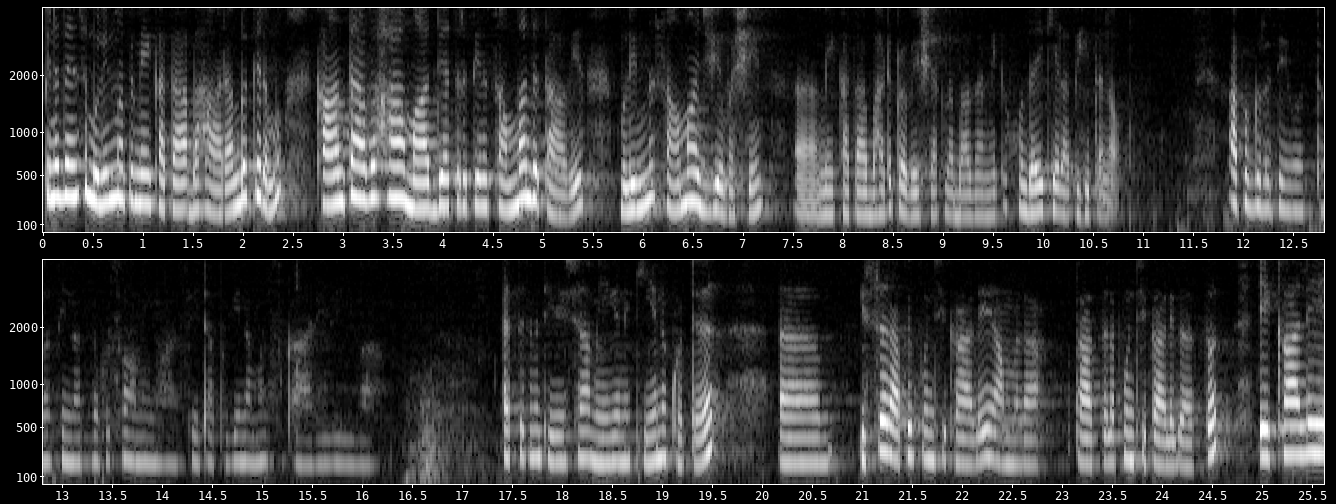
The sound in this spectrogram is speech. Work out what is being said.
පින දැන්ස මුලින්ම අපි මේ කතා බහ ආරම්භ කරමු. කාන්තාව හා මාධ්‍ය අතර තියෙන සම්බන්ධතාවය මුලින්ම සමාජීය වශයෙන් මේ කතා බහට ප්‍රවේශයක් ලබා ගන්න එක හොඳයි කියලා අපි හිතනවා. අප ගුරු දේවෝත්තම පින්වත් ලොකු ස්වාමීන් වහන්සේට අපගේ নমස්කාරය වේවා. ඇත්තටම ටිරේෂා මේ ගැන කියනකොට ඉස්සර අපි පුංචි කාලේ අම්මලා තාත්තලා පුංචි කාලේ ගත්තොත් ඒ කාලේ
